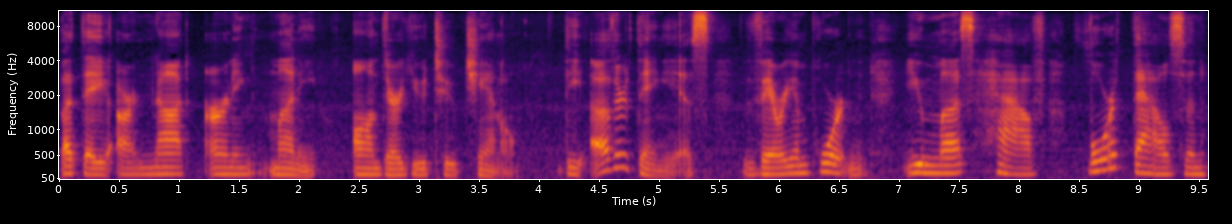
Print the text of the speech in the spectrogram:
but they are not earning money on their YouTube channel. The other thing is very important. You must have 4,000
